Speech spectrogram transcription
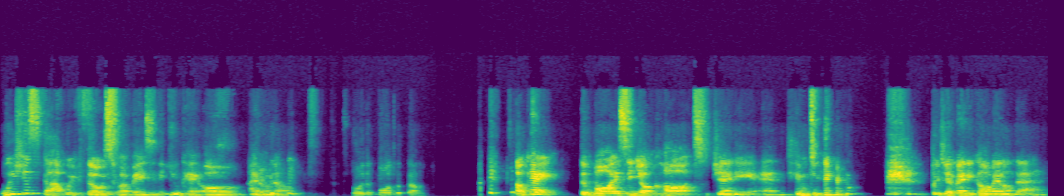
We should start with those who are based in the UK, or I don't know. For the ball to come. Okay, the ball is in your court, Jenny and Tim Tim. Would you have any comment on that?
